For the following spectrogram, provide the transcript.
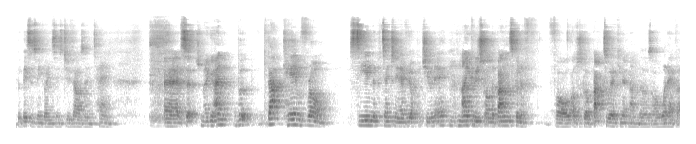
The business has been going since 2010. Uh, so and but that came from seeing the potential in every opportunity. Mhm. I could have just gone, the band's gonna fall. I'll just go back to working at Nando's or whatever,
